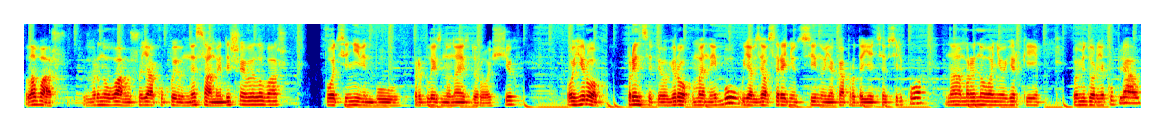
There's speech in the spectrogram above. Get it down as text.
лаваш. Зверну увагу, що я купив не самий дешевий лаваш. По ціні він був приблизно найздорожчих. Огірок. Принципі, огірок у мене і був. Я взяв середню ціну, яка продається в сільпо на мариновані огірки. Помідор я купляв.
